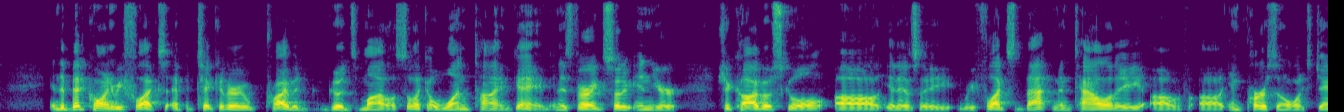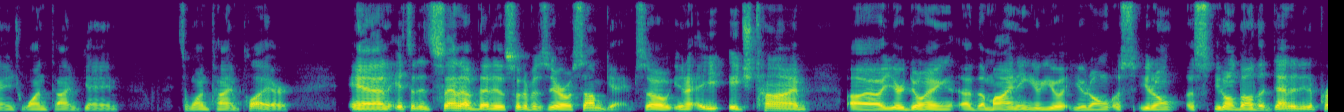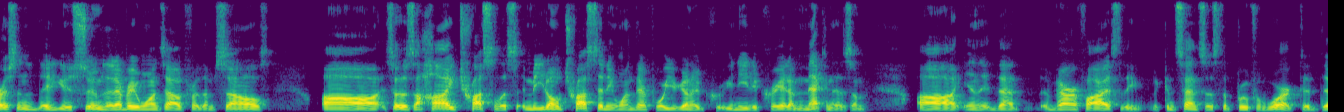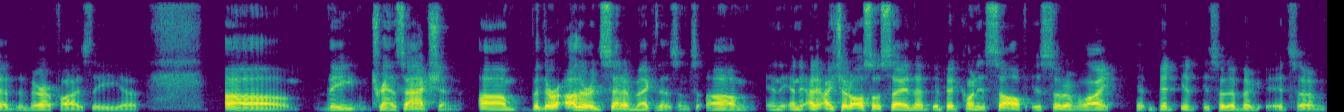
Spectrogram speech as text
And the Bitcoin reflects a particular private goods model. So like a one-time game, and it's very sort of in your Chicago school. Uh, it is a reflects that mentality of uh, impersonal exchange, one-time game. It's a one-time player, and it's an incentive that is sort of a zero-sum game. So you know each time uh, you're doing uh, the mining, you, you you don't you don't you don't know the identity of the person. That you assume that everyone's out for themselves. Uh, so there's a high trustless. I mean, you don't trust anyone. Therefore, you're going to you need to create a mechanism uh, in the, that verifies the, the consensus, the proof of work that, that verifies the uh, uh, the transaction. Um, but there are other incentive mechanisms, um, and and I should also say that the Bitcoin itself is sort of like bit it, it's sort of a, it's a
